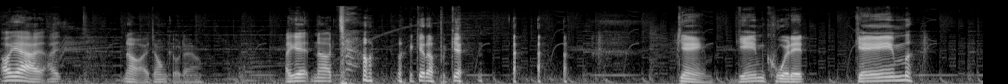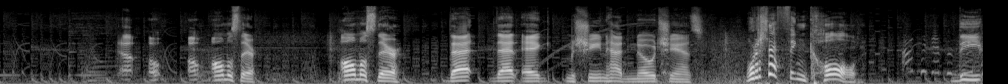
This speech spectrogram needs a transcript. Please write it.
Oh yeah, I, no, I don't go down. I get knocked down. I get up again. Game. Game quit it. Game. Oh, oh, oh, almost there. Almost there. That that egg machine had no chance. What is that thing called? The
